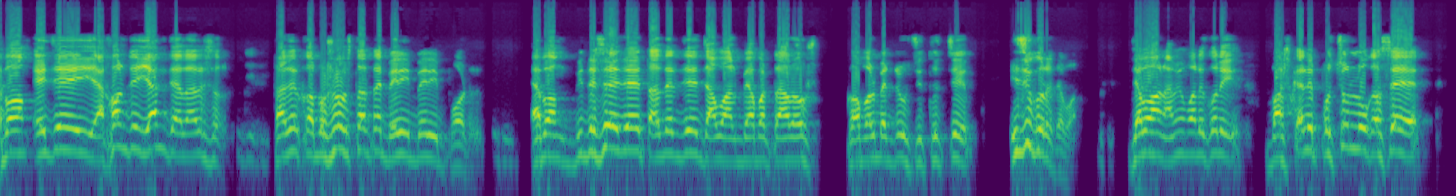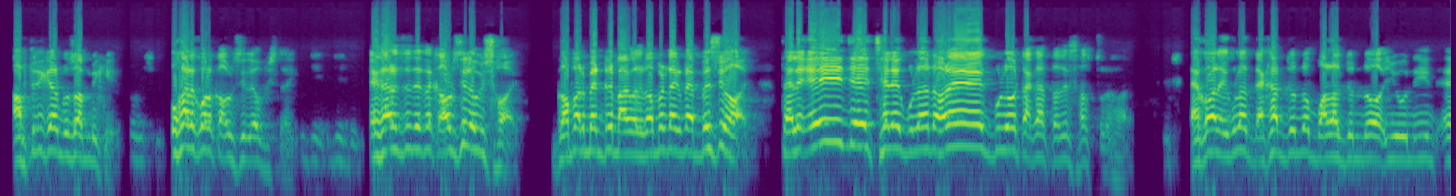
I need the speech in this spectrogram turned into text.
এবং এই যে এখন যে ইয়াং জেনারেশন তাদের কর্মসংস্থানটা ভেরি ভেরি ইম্পর্টেন্ট এবং বিদেশে যে তাদের যে যাওয়ার ব্যাপারটা আরও গভর্নমেন্টের উচিত হচ্ছে ইজি করে দেওয়া। যেমন আমি মনে করি বাসকালে প্রচুর লোক আছে আফ্রিকার মোজাম্বিকে। ওখানে কোনো কাউন্সিল অফিস নাই। এখানে যদি একটা কাউন্সিল অফিস হয় গভর্নমেন্টের বাংলাদেশ গভর্নমেন্ট একটা বেশি হয় তাহলে এই যে ছেলেগুলোর অনেকগুলো টাকা তাদের সাশ্রয় হয়। এখন এগুলো দেখার জন্য বলার জন্য you need a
